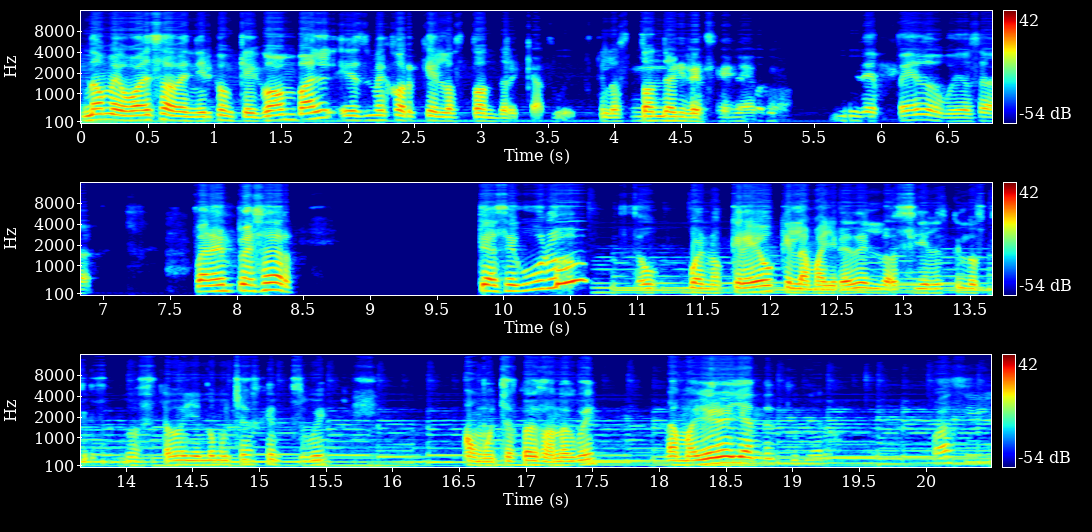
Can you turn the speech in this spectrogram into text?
no me vas a venir con que Gumball es mejor que los Thundercats, güey, que los Thundercats. Ni de pedo, güey, o sea, para empezar, te aseguro, o, bueno, creo que la mayoría de los, si que los que nos están oyendo muchas gentes, güey, o muchas personas, güey, la mayoría ya han de tener fácil,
